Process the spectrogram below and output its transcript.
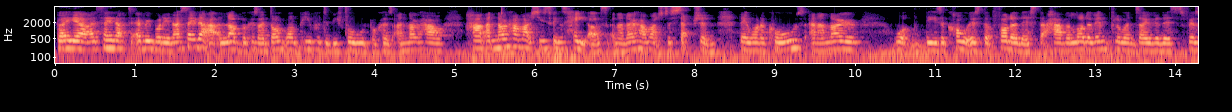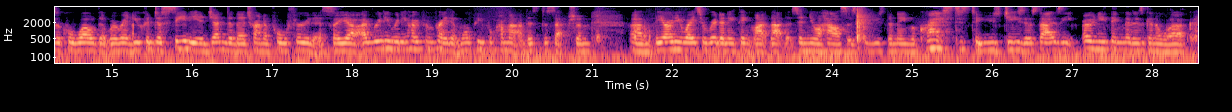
But yeah, I say that to everybody, and I say that out of love because I don't want people to be fooled. Because I know how, how I know how much these things hate us, and I know how much deception they want to cause, and I know what these occultists that follow this that have a lot of influence over this physical world that we're in you can just see the agenda they're trying to pull through this. So yeah i really really hope and pray that more people come out of this deception. Um, the only way to rid anything like that that's in your house is to use the name of christ is to use jesus. That is the only thing that is going to work.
